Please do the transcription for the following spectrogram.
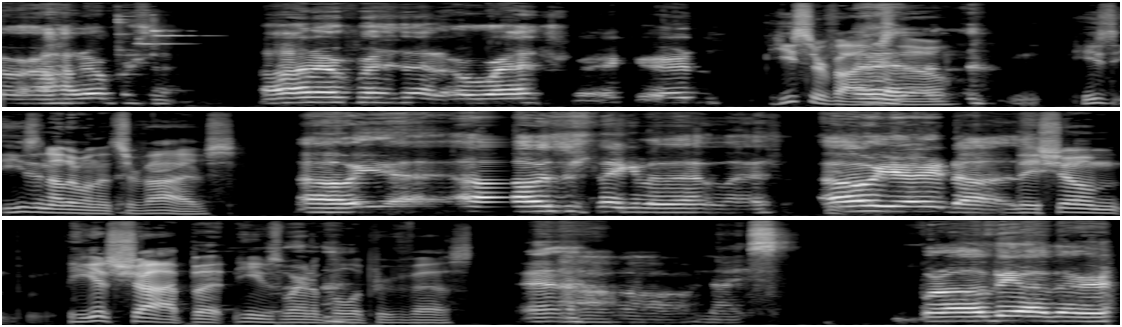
or a hundred percent, a hundred percent arrest record. he survives Yeah. though. He's he's another one that survives. Oh yeah, I, I was just thinking of that last. Oh yeah, he does. They show him he gets shot, but he was wearing a bulletproof vest. Yeah. Oh, nice. But all the other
